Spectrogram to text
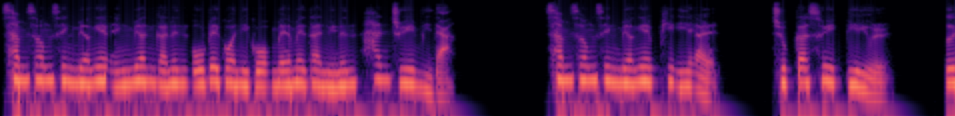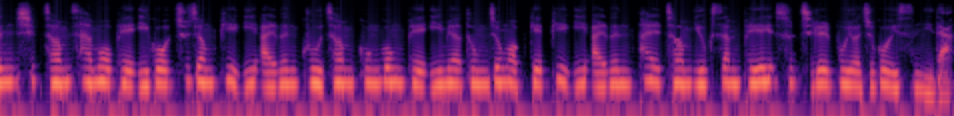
삼성생명의 액면가는 500원이고 매매 단위는 한 주입니다. 삼성생명의 PER, 주가 수익 비율, 은 10.35배이고 추정 PER은 9.00배이며 동종업계 PER은 8.63배의 수치를 보여주고 있습니다.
